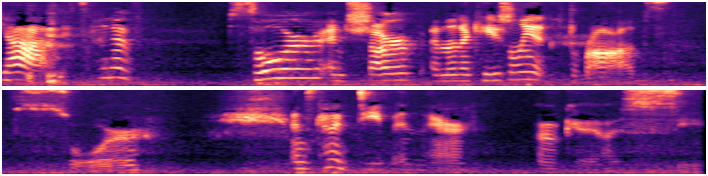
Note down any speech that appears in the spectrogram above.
Yeah, it's kind of sore and sharp, and then occasionally it throbs, Sore. and it's kind of deep in there. Okay, I see.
